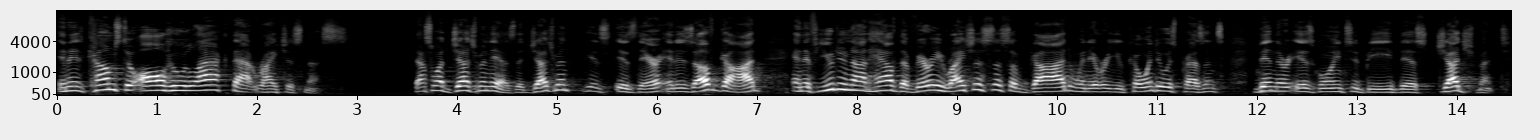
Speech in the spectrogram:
and it comes to all who lack that righteousness. That's what judgment is. The judgment is, is there. It is of God. And if you do not have the very righteousness of God whenever you go into his presence, then there is going to be this judgment.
